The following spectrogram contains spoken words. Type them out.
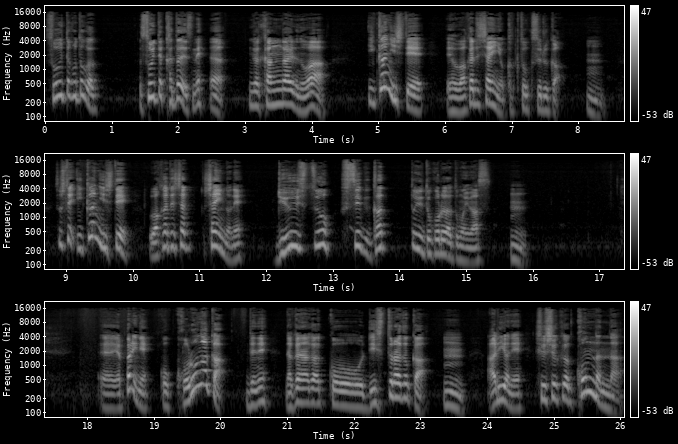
そういったことがそういった方ですね、うん、が考えるのはいかにしてえ若手社員を獲得するか、うん、そしていかにして若手社社員のね流出を防ぐかというところだと思います、うん。えーやっぱりねこうコロナ禍でねなかなかこうリストラとか、うん、あるいはね就職が困難な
